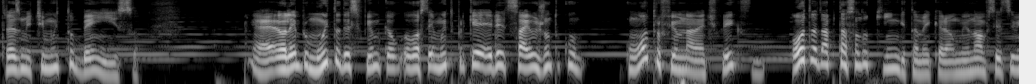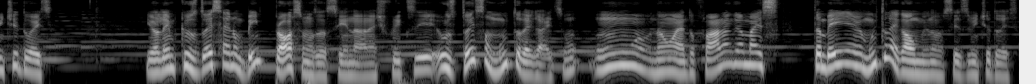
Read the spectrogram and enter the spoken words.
transmitir muito bem isso. É, eu lembro muito desse filme, que eu, eu, gostei muito porque ele saiu junto com, com outro filme na Netflix, outra adaptação do King também, que era o 1922. E eu lembro que os dois saíram bem próximos assim na Netflix e os dois são muito legais. Um, um não é do Flanagan, mas também é muito legal o 1922.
